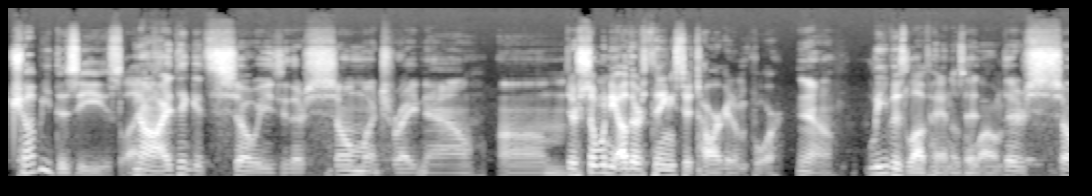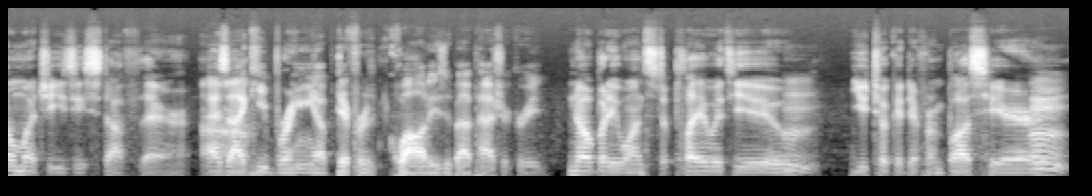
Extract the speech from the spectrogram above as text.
chubby disease. Like, no, I think it's so easy. There's so much right now. Um, there's so many other things to target him for. know, Leave his love handles th- alone. there's so much easy stuff there. As I Um, keep bringing up different qualities about Patrick Reed. nobody wants to play with you. Mm. You took a different bus here. Mm.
